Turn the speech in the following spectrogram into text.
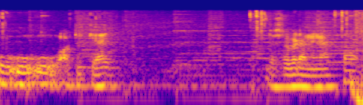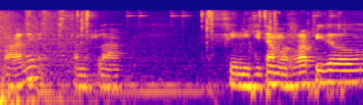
Uh, uh, uh, aquí qué hay. Resolver amenaza, vale. Esta nos la finiquitamos rápido.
